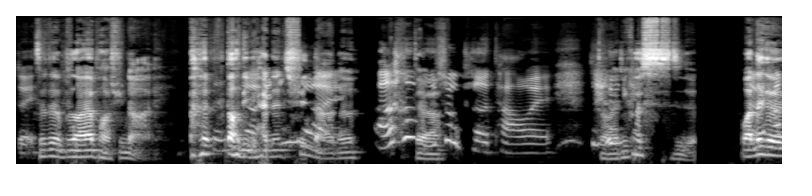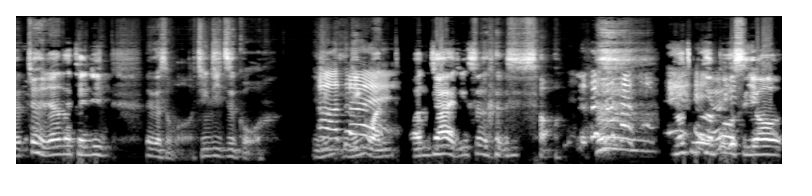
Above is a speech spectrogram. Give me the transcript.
对，真的不知道要跑去哪，到底还能去哪呢？无处可逃哎，对，已经快死了。玩，那个就很像在天际那个什么经济之国，已经已经玩玩家已经剩很少，然后这个 boss 又。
